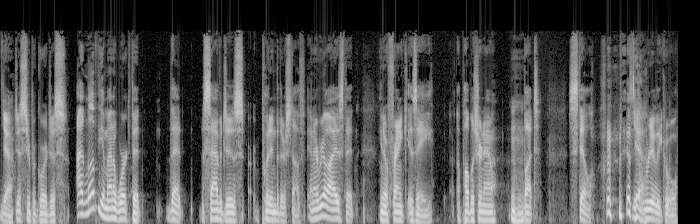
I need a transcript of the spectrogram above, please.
Yeah, Just super gorgeous. I love the amount of work that that savages put into their stuff, and I realize that you know Frank is a a publisher now, mm-hmm. but still. this Yeah. is really cool.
